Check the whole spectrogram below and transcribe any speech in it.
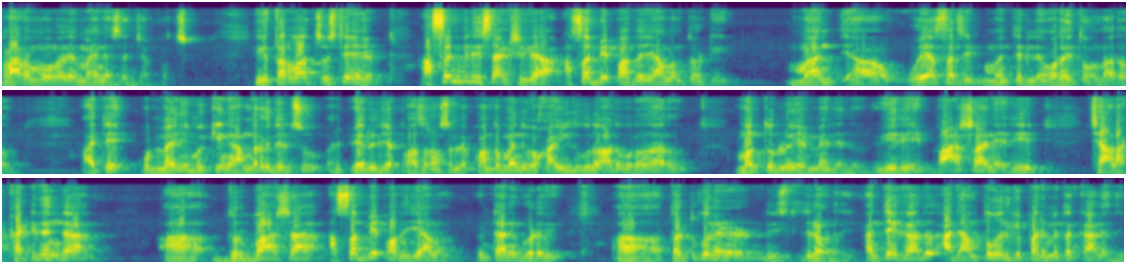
ప్రారంభంలోనే మైనస్ అని చెప్పొచ్చు. ఇక తర్వాత చూస్తే అసెంబ్లీ సాక్షిగా అసభ్య పదజాలంతో మం వైఎస్ఆర్సీపీ మంత్రులు ఎవరైతే ఉన్నారో అయితే మరీ ముఖ్యంగా అందరికీ తెలుసు మరి పేర్లు చెప్పాల్సిన అవసరం లేదు. కొంతమంది ఒక ఐదుగురు ఆరుగురు ఉన్నారు మంత్రులు ఎమ్మెల్యేలు. వీరి భాష అనేది చాలా కఠినంగా దుర్భాష అసభ్య పదజాలం వినటానికి కూడా ఆ, తట్టుకోలేని స్థితిలో ఉంటుంది అంతేకాదు అది అంతవరకు పరిమితం కాలేదు.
